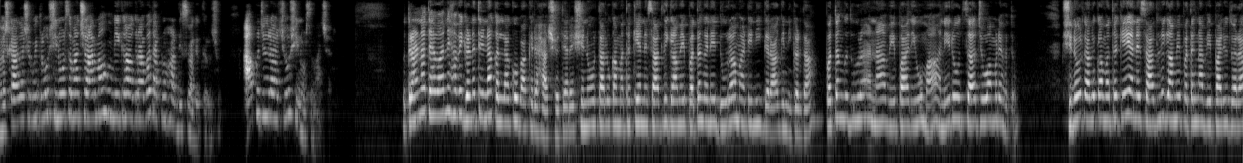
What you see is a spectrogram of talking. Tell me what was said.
નમસ્કાર દર્શક મિત્રો, શિનોર સમાચારમાં હું મેઘા અગ્રાવત આપનું હાર્દિક સ્વાગત કરું છું. આપ જોઈ રહ્યા છો શિનોર સમાચાર. ઉત્તરાયણના તહેવારને હવે ગણતરીના કલાકો બાકી રહ્યા છે. ત્યારે શિનોર તાલુકા મથકે અને સાદલી ગામે પતંગ અને દોરા માટેની ગરાગી નીકળતા પતંગ દોરાના વેપારીઓમાં અનેરો ઉત્સાહ જોવા મળ્યો હતો. શિનોર તાલુકા મથકે અને સાદલી ગામે પતંગના વેપારીઓ દ્વારા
